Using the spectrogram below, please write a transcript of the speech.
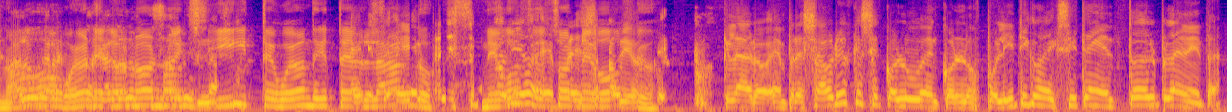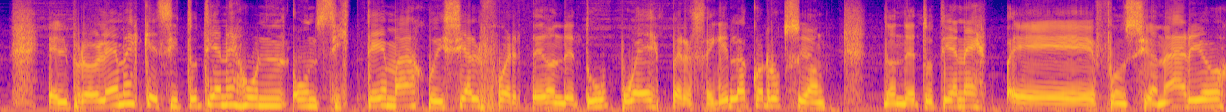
No, algo que weón, el honor no existe, weón, ¿de qué estás hablando? Negocios son negocios. Claro, empresarios que se coluden con los políticos existen en todo el planeta. El problema es que si tú tienes un, un sistema judicial fuerte donde tú puedes perseguir la corrupción, donde tú tienes eh, funcionarios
